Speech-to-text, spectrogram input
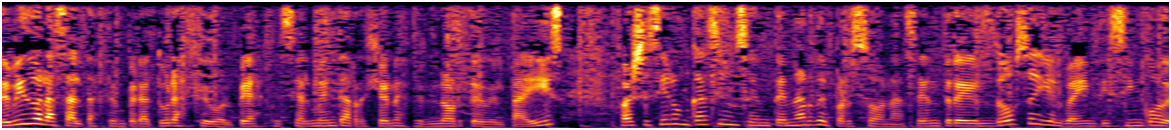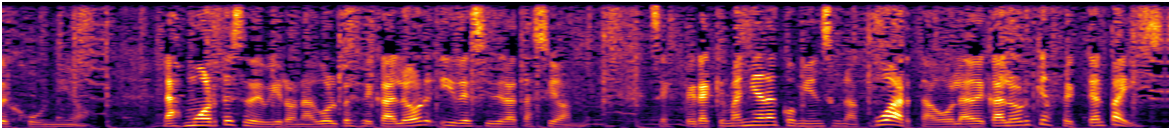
Debido a las altas temperaturas que golpea especialmente a regiones del norte del país, fallecieron casi un centenar de personas entre el 12 y el 25 de junio. Las muertes se debieron a golpes de calor y deshidratación. Se espera que mañana comience una cuarta ola de calor que afecte al país.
